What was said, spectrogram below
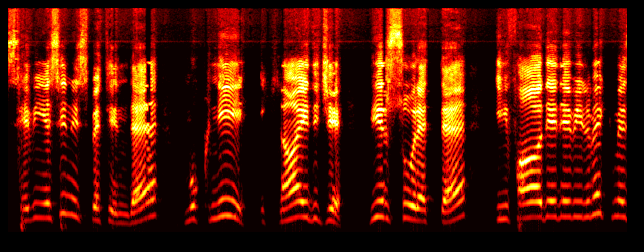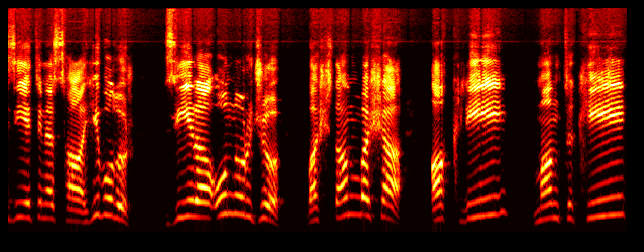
seviyesi nispetinde mukni, ikna edici bir surette ifade edebilmek meziyetine sahip olur. Zira o nurcu baştan başa akli, mantıki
